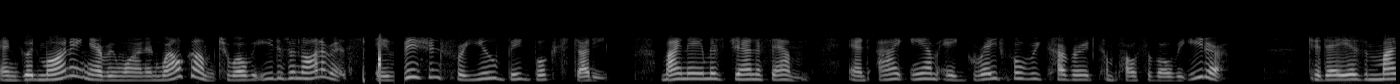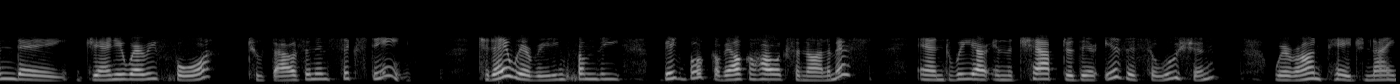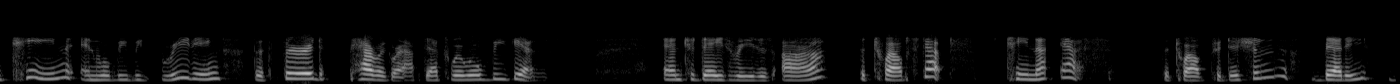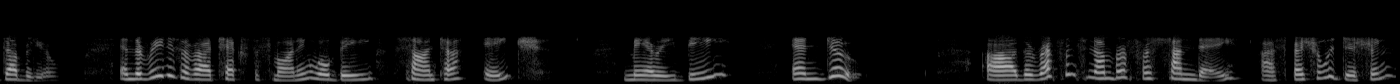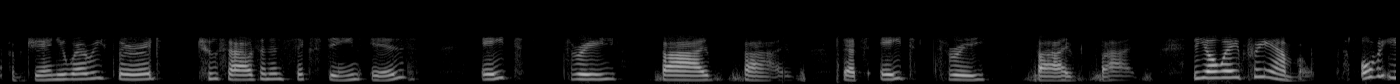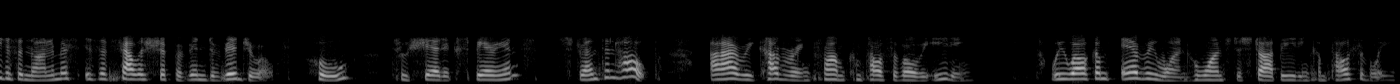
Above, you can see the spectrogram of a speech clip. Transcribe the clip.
And good morning, everyone, and welcome to Overeaters Anonymous, a Vision for You Big Book study. My name is Janice M., and I am a grateful, recovered, compulsive overeater. Today is Monday, January 4, 2016. Today we're reading from the Big Book of Alcoholics Anonymous, and we are in the chapter There is a Solution we're on page 19 and we'll be reading the third paragraph. That's where we'll begin. And today's readers are the 12 Steps, Tina S., the 12 Traditions, Betty W. And the readers of our text this morning will be Santa H., Mary B., and Do. Uh, the reference number for Sunday our special edition of January 3rd, 2016 is 8355. That's 8355. The OA Preamble Overeaters Anonymous is a fellowship of individuals who, through shared experience, strength, and hope, are recovering from compulsive overeating. We welcome everyone who wants to stop eating compulsively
